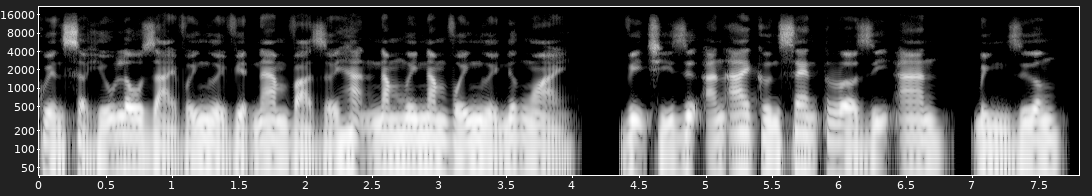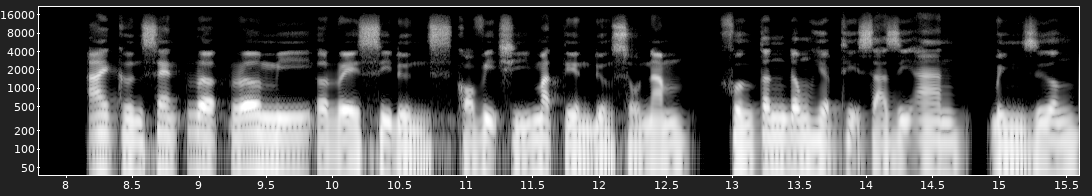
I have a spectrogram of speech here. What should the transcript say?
quyền sở hữu lâu dài với người Việt Nam và giới hạn 50 năm với người nước ngoài. Vị trí dự án Icon Center Dĩ An, Bình Dương. Icon Center Premier Residence có vị trí mặt tiền đường số 5, phường Tân Đông Hiệp thị xã Dĩ An, Bình Dương,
